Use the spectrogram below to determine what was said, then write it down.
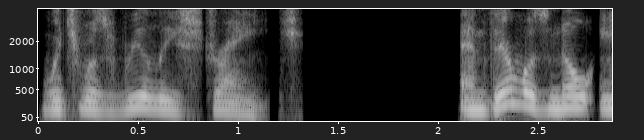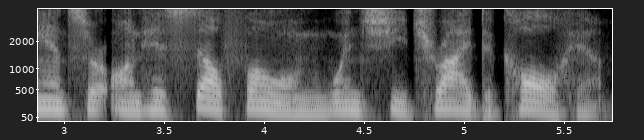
which was really strange. And there was no answer on his cell phone when she tried to call him.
